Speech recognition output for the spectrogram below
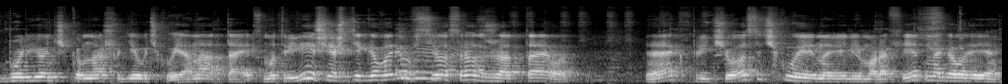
бульончиком нашу девочку, и она оттает. Смотри, видишь, я же тебе говорю, все сразу же оттаяло. Так, причесочку и навели марафет на голове.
